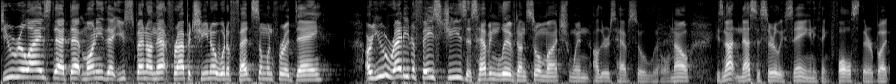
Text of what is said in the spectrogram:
Do you realize that that money that you spent on that Frappuccino would have fed someone for a day? Are you ready to face Jesus, having lived on so much when others have so little? Now, he's not necessarily saying anything false there, but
